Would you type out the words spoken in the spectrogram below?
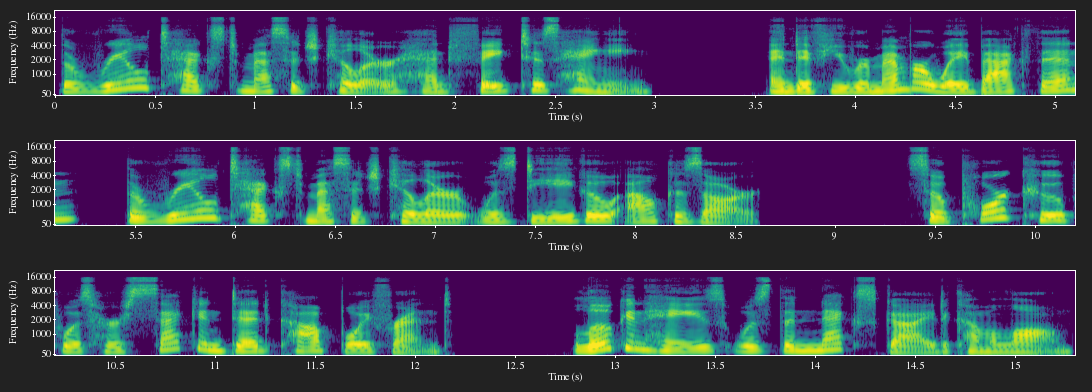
the real text message killer had faked his hanging. And if you remember way back then, the real text message killer was Diego Alcazar. So poor Coop was her second dead cop boyfriend. Logan Hayes was the next guy to come along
